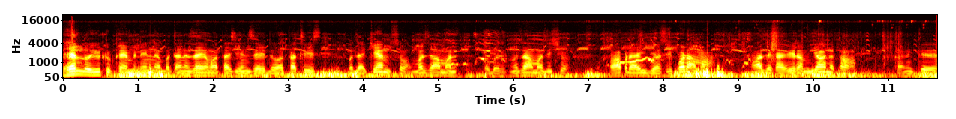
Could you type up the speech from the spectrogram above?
હેલો યુટ્યુબ ફેમિલીને બધાને જય માતાજી અને જય દ્વારકાધીશ. બધા કેમ છો? મજામાં તો બધા મજામાં જ છો તો આપણે આવી ગયા છીએ પડામાં. આજે કાંઈ વિરામ ગયા નતા. કારણ કે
